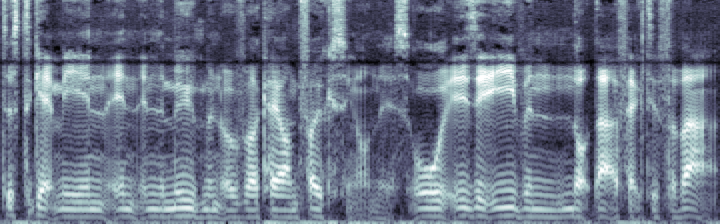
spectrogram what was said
just to get me in, in, in the movement of okay, I'm focusing on this, or is it even not that effective for that?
